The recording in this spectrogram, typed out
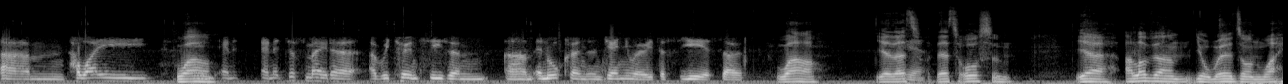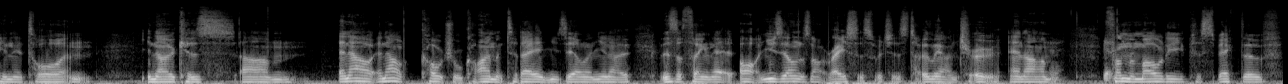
um, Hawaii. Wow. And, and, it, and it just made a, a return season um, in Auckland in January this year. So Wow. Yeah, that's Yeah. that's awesome. Yeah, I love um, your words on wahine toa and you know because um, in our in our cultural climate today in New Zealand, you know, there's a thing that oh New Zealand's not racist, which is totally untrue. And um, Yeah. Yeah. from a Maori perspective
